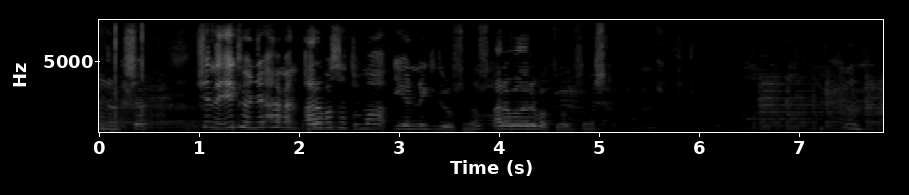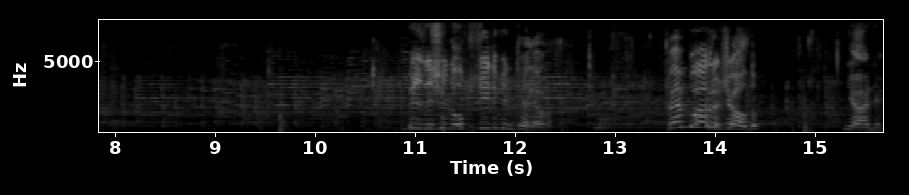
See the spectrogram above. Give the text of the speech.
Arkadaşlar. Şimdi ilk önce hemen araba satma yerine gidiyorsunuz. Arabalara bakıyorsunuz. Hı. Bizde şimdi 37.000 TL var. Ben bu aracı aldım. Yani.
